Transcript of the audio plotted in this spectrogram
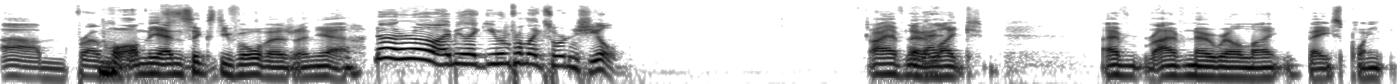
um, from Well, on the N64 version, yeah. No, no, no. I mean, like even from like Sword and Shield. I have no Like, I- like, I have I have no real like base point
